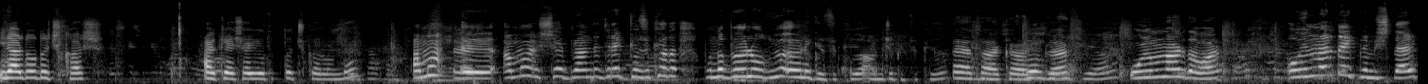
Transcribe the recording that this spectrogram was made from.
İleride o da çıkar. Arkadaşlar YouTube'da çıkar onda. Ama e, ama şey bende direkt gözüküyor da bunda böyle oluyor öyle gözüküyor. Anca gözüküyor. Evet arkadaşlar. gözüküyor. Oyunlar da var. Oyunları da eklemişler.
